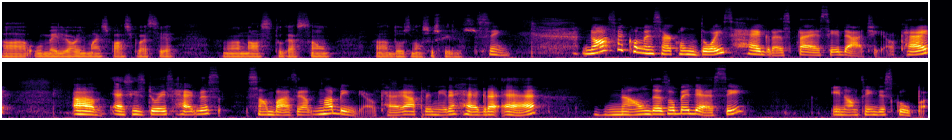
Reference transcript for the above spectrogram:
uh, o melhor e mais fácil que vai ser na nossa educação uh, dos nossos filhos. Sim. Nós vamos começar com duas regras para essa idade, ok? Um, essas duas regras são baseadas na Bíblia, ok? A primeira regra é não desobedece e não tem desculpa,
